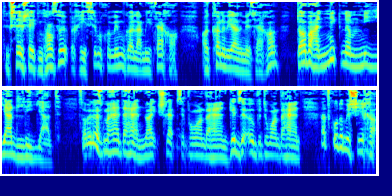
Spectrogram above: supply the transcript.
The Ksiv steht in Polsu, v'chi simchu mimko la misecha, or kono miyad liyad. Hand to hand, schleps it from one to hand, gives it over to one to hand. That's called a Mashiach.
